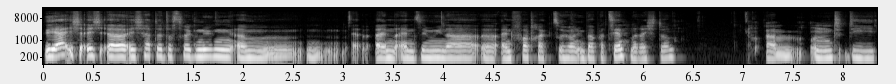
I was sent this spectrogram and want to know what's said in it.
ja, ich, ich, äh, ich hatte das Vergnügen, ähm, ein, ein Seminar, äh, einen Vortrag zu hören über Patientenrechte. Ähm, und die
